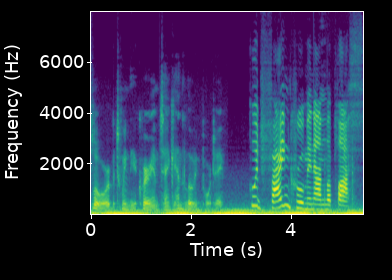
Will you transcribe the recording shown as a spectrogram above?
floor between the aquarium tank and the loading port, eh? Good fine, crewman on Laplace.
